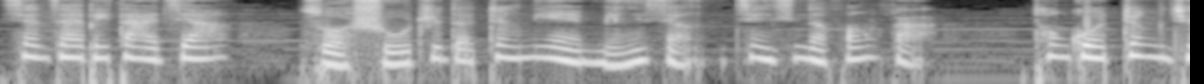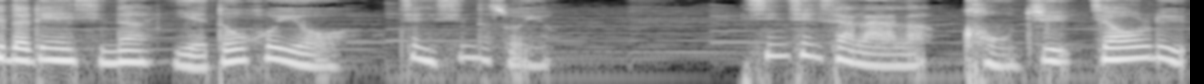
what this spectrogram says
现在被大家所熟知的正念冥想、静心的方法，通过正确的练习呢，也都会有静心的作用。心静下来了，恐惧、焦虑。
